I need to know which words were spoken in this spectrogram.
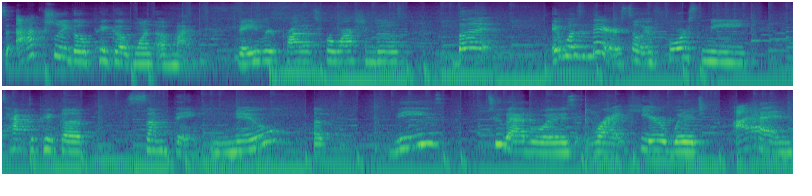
to actually go pick up one of my favorite products for wash and goes, but it wasn't there. So it forced me to have to pick up something new. These two bad boys right here, which I hadn't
